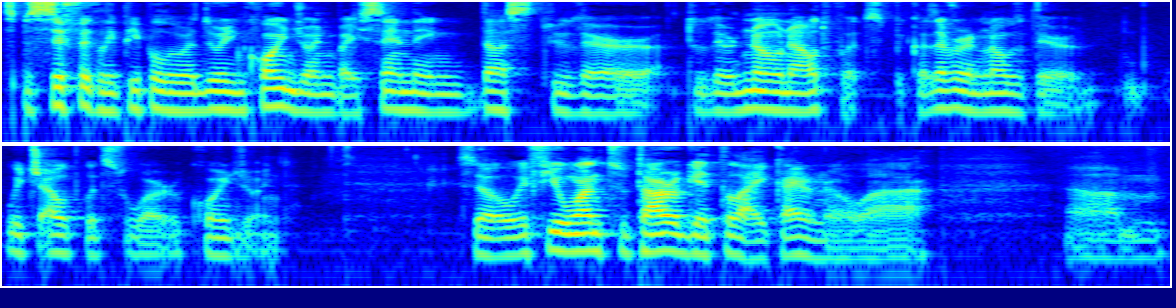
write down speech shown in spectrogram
specifically people who are doing CoinJoin by sending dust to their to their known outputs because everyone knows their which outputs were coin joined so if you want to target like I don't know uh, um,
